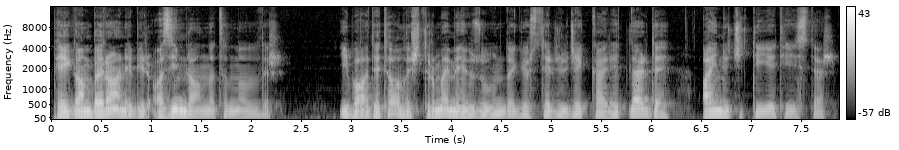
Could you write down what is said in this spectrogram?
peygamberane bir azimle anlatılmalıdır. İbadete alıştırma mevzuunda gösterilecek gayretler de aynı ciddiyeti ister.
